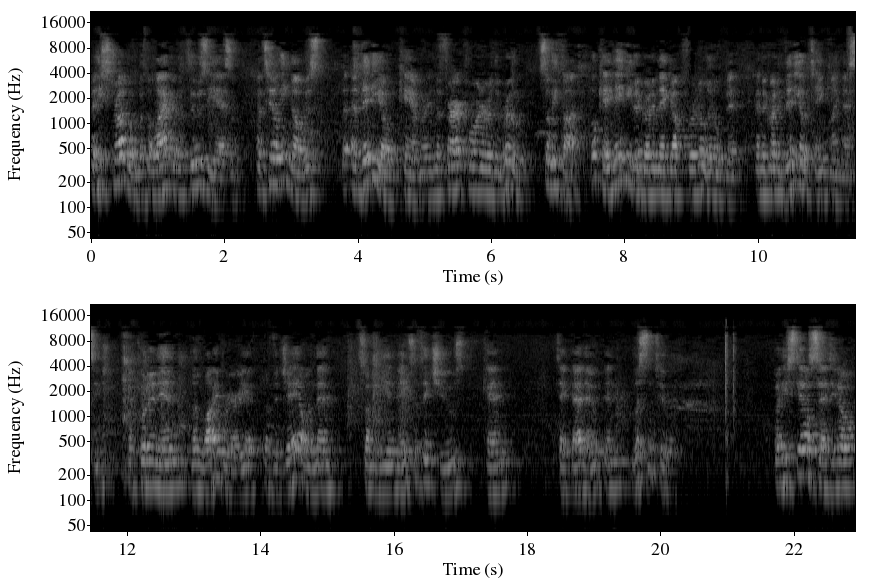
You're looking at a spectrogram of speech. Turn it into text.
But he struggled with a lack of enthusiasm until he noticed a video camera in the far corner of the room. So he thought, okay, maybe they're going to make up for it a little bit, and they're going to videotape my message and put it in the library of the jail, and then some of the inmates, if they choose, can take that out and listen to it. But he still said, you know,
